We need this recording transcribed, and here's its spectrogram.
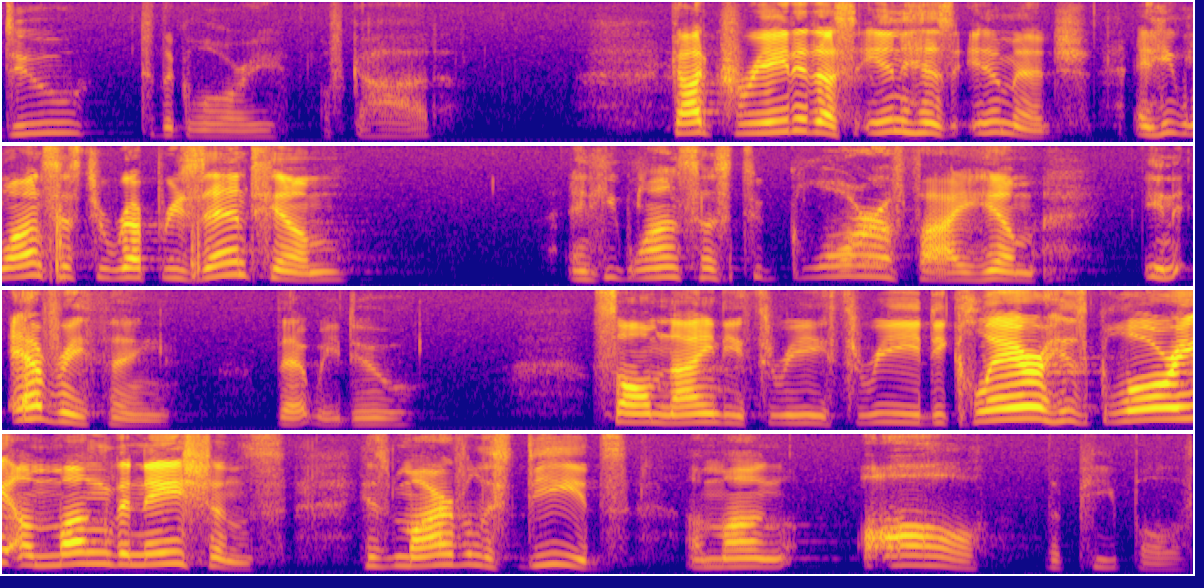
do to the glory of God. God created us in His image, and He wants us to represent Him, and He wants us to glorify Him in everything that we do. Psalm 93 3 Declare His glory among the nations, His marvelous deeds among all the peoples.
